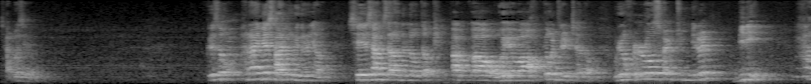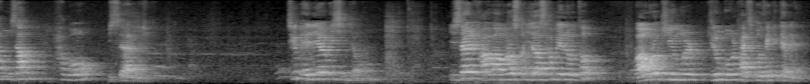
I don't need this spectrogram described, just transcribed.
잘 보세요. 그래서 하나님의 삶을 우리들은요 세상 사람들로부터 핍박과 오해와 혹평을 들을지라도 우리는 홀로 설 준비를 미리 항상 하고 있어야 하는 것입니다. 지금 엘리야의 심정은 이스라엘 가마음으로 선지자 사무엘로부터 왕으로 기름을 기름 부음을 받지 못했기 때문에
